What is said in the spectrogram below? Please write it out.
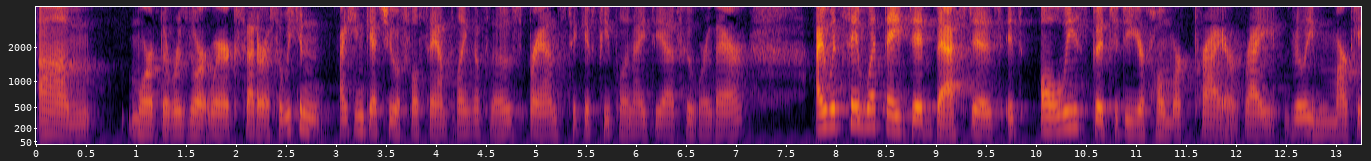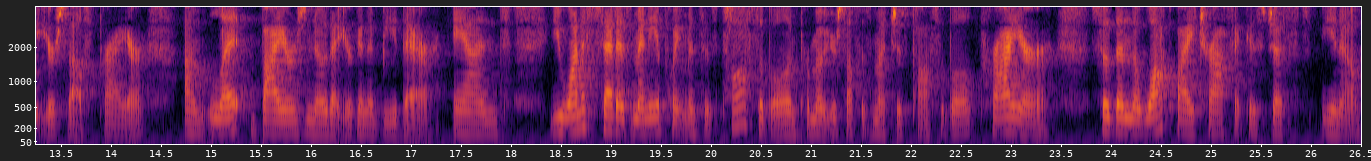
Um, more of the resort wear, etc. So we can I can get you a full sampling of those brands to give people an idea of who were there. I would say what they did best is it's always good to do your homework prior, right? Really market yourself prior. Um, let buyers know that you're going to be there. And you want to set as many appointments as possible and promote yourself as much as possible prior. So then the walk by traffic is just, you know,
